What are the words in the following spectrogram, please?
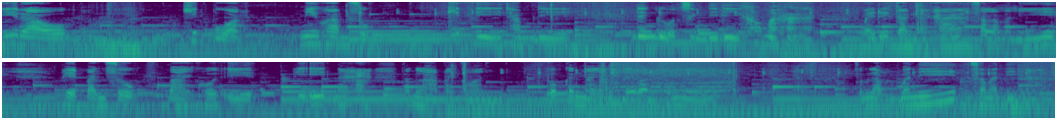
ที่เราคิดบวกมีความสุข คิดดีทำดี ดึงดูดสิ่งดีๆ เข้ามาหาไปด้วยกันนะคะสำหรับวันนี้ เพจปันสุขบายโค้ดอีทพี่อีทนะคะ ต้องลาไปก่อน พบกันใหม่ในวันพรุ่งนี้สำหรับวันนี้สวัสดีค่ะ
